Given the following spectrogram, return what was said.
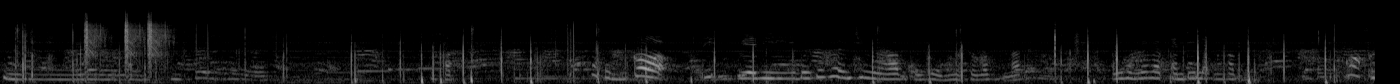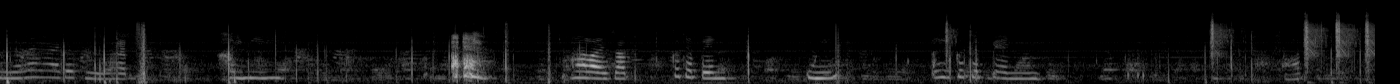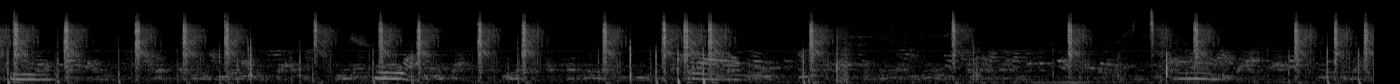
อืมนะครับผมก็ที่ VIP เบอร์เกอร์เคิล ชื่อนะครับผมผมสำหรับผมนะอันนี้ผมเล่นแบบแอนตี้แลกนะครับก็คือง่ายๆก็คือนะครับใครมีห้าร้อยซับก็จะเป็นอุ้ยเอ้ยก็จะเป็นครับอืม ชั่วคราวห้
